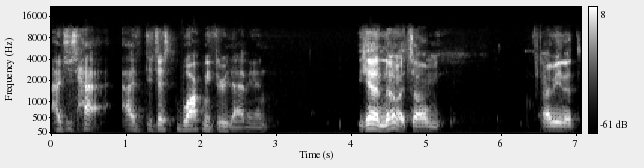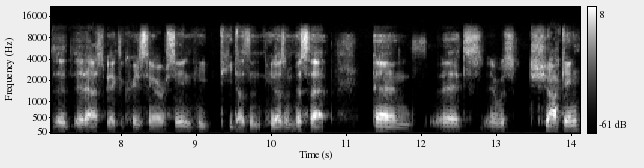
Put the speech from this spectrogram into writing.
I just had I just walk me through that, man. Yeah, no, it's um I mean, it, it, it has to be like the craziest thing I've ever seen. He he doesn't he doesn't miss that, and it's it was shocking.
